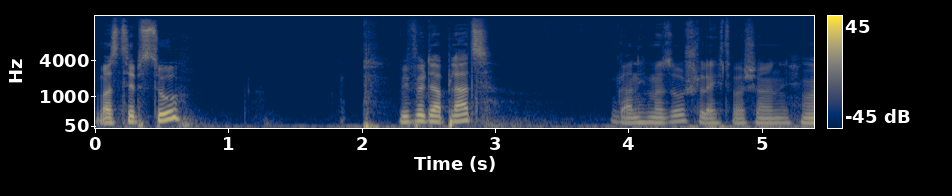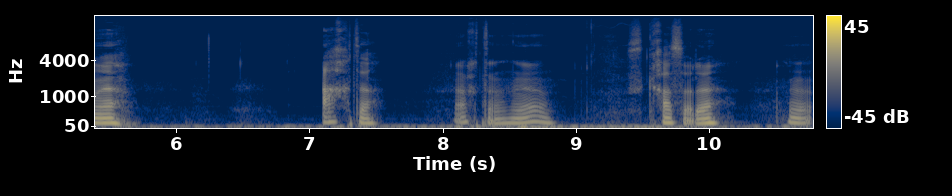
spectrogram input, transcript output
was tippst du? Wie viel da Platz? Gar nicht mal so schlecht wahrscheinlich. Ja. Achter. Achter, ja. Das ist krass, oder? Ja,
